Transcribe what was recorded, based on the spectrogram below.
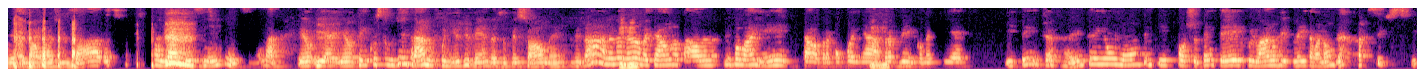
se dá uma agilizada. Aliás, nem com isso, não dá. Eu, e aí eu tenho costume de entrar no funil de vendas do pessoal, né? Diz, ah, não, não, uhum. não, vai ter aula tal, eu vou lá e entro tal, para acompanhar, uhum. para ver como é que é. E tem, já, entrei um ontem que, poxa, eu tentei, fui lá no replay, mas não dá assistir.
